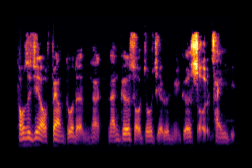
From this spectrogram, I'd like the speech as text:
同时间有非常多的，你看男歌手周杰伦，女歌手蔡依林，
